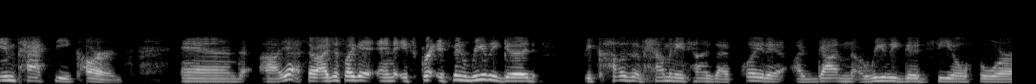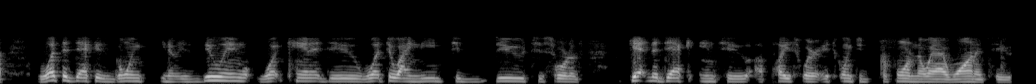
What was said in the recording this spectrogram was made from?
impacty cards. And uh, yeah, so I just like it, and it's great. It's been really good because of how many times I've played it, I've gotten a really good feel for what the deck is going, you know, is doing, what can it do, what do I need to do to sort of get the deck into a place where it's going to perform the way I want it to.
